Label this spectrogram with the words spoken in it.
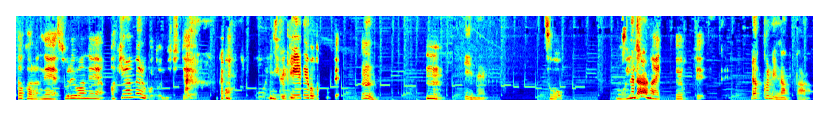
だからね、それはね、諦めることにして、大いに受け入れようと思って。うん。うん。いいね。そう。もういいじゃないよって。楽になった？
